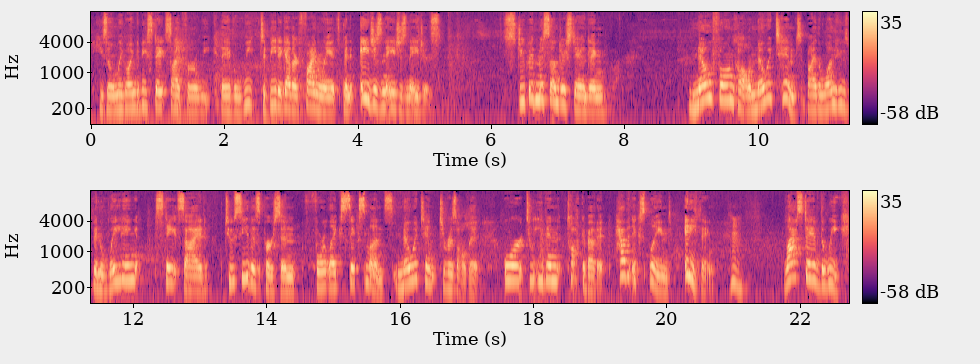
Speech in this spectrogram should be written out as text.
He's only going to be stateside for a week. They have a week to be together finally. It's been ages and ages and ages. Stupid misunderstanding. No phone call, no attempt by the one who's been waiting stateside to see this person for like six months. No attempt to resolve it or to even talk about it, have it explained, anything. Hmm. Last day of the week.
